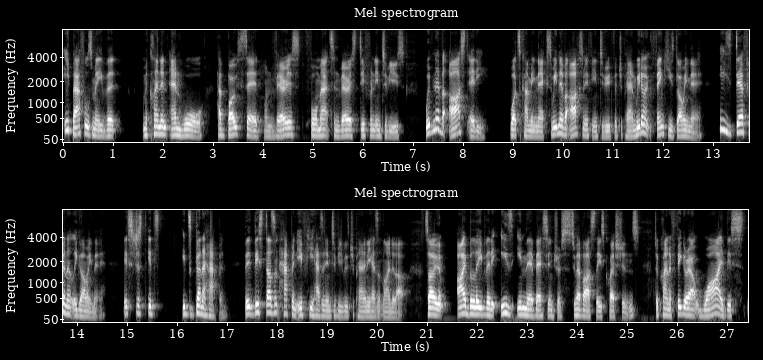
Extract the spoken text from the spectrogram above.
it baffles me that McLennan and Waugh have both said on various formats and various different interviews, we've never asked Eddie what's coming next. We never asked him if he interviewed for Japan. We don't think he's going there. He's definitely going there. It's just it's it's gonna happen. This doesn't happen if he hasn't interviewed with Japan and he hasn't lined it up. So yep. I believe that it is in their best interests to have asked these questions to kind of figure out why this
